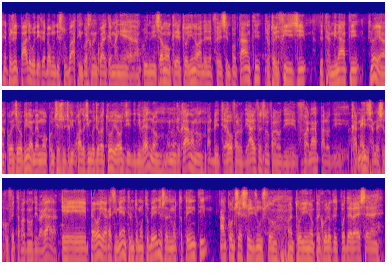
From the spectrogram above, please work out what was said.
E preso il pali vuol dire che abbiamo disturbati in, questa, in qualche maniera, quindi diciamo che Torino ha delle differenze importanti, giocatori fisici, determinati. E noi eh, come dicevo prima abbiamo concesso 4-5 giocatori oggi di livello, non giocavano, parlo di Teo, parlo di Alferson, parlo di Fofana, parlo di Carnesi, anche se il Cuffetta ha fatto un'ottima gara. E però i ragazzi miei hanno tenuto molto bene, sono stati molto attenti, hanno concesso il giusto al Torino per quello che poteva essere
